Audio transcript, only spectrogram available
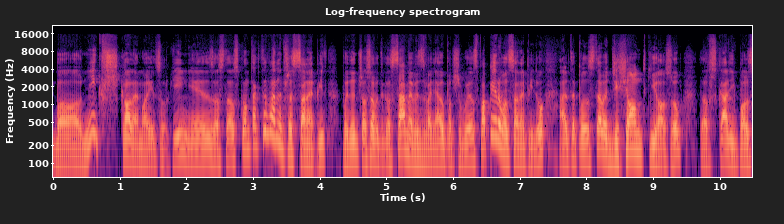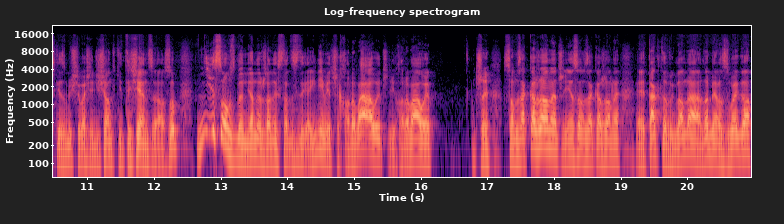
bo nikt w szkole mojej córki nie został skontaktowany przez sanepid. Pojedyncze osoby tylko same wydzwaniały, potrzebując papieru od sanepidu, ale te pozostałe dziesiątki osób, to w skali polskiej jest myślę właśnie dziesiątki tysięcy osób, nie są uwzględnione w żadnych statystykach. I nie wie, czy chorowały, czy nie chorowały czy są zakażone, czy nie są zakażone. E, tak to wygląda. Na domiar złego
